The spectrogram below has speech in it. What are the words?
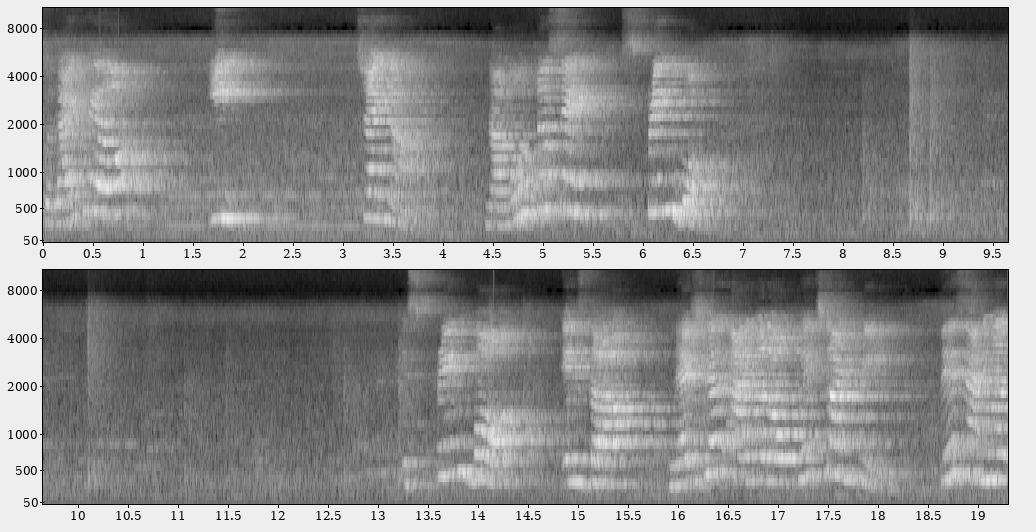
So write here E. China. Now move to sixth. Springbok. Springbok is the national animal of which country? This animal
